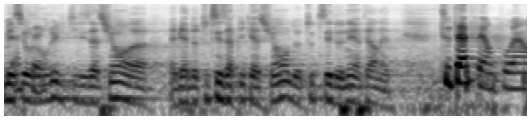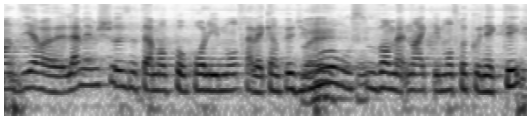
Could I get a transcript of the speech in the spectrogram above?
mais c'est aujourd'hui l'utilisation euh, eh bien, de toutes ces applications, de toutes ces données Internet. Tout à fait, on pourrait en dire euh, la même chose, notamment pour, pour les montres avec un peu d'humour, Ouais, ou souvent maintenant avec les montres connectées,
